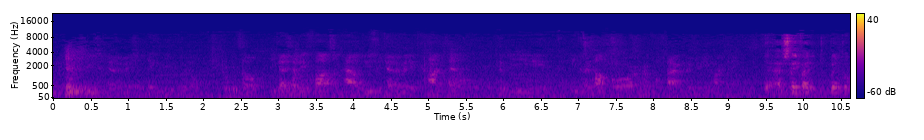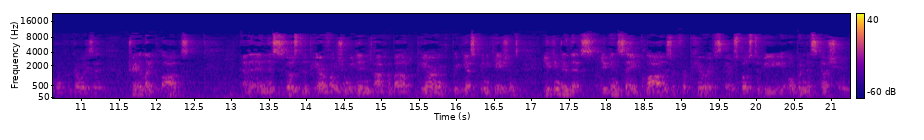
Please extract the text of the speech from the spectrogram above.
when it comes to user generation. They can be brutal. So, you guys have any thoughts on how user-generated content could be either helpful or a hurtful factor in your e-marketing? Yeah, actually, if I went quick, one quick comment, treat it like blogs. And, and this goes to the PR function we didn't talk about, PR and guest communications. You can do this. You can say blogs are for purists. They're supposed to be open discussion,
